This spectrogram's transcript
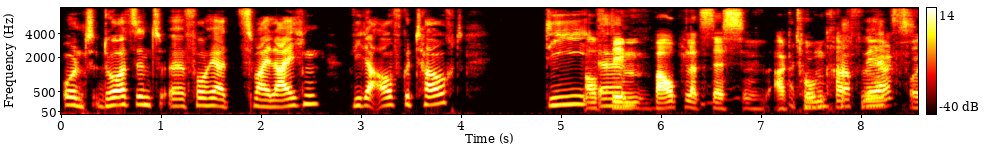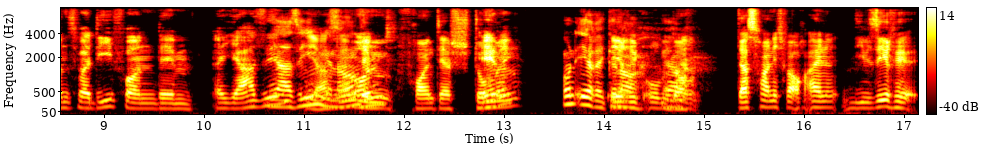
Und dort sind äh, vorher zwei Leichen wieder aufgetaucht, die Auf ähm, dem Bauplatz des Atomkraftwerks. Und zwar die von dem äh, Yasin. Yasin, Ja, genau. dem Und Freund der Stummen. Erik? und Erik, genau. Erik Obendorf. Ja. Das fand ich war auch eine, die Serie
